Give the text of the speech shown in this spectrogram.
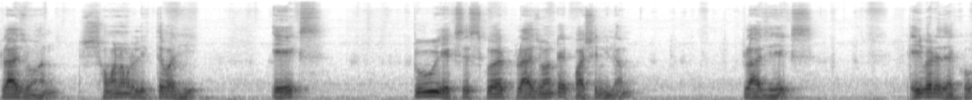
plus one সমান আমরা লিখতে পারি x two x square plus ওয়ানটা পাশে নিলাম প্লাস এক্স এইবারে দেখো,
